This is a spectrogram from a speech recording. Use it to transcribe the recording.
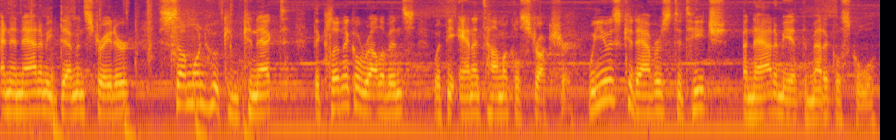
an anatomy demonstrator, someone who can connect the clinical relevance with the anatomical structure. We use cadavers to teach anatomy at the medical school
